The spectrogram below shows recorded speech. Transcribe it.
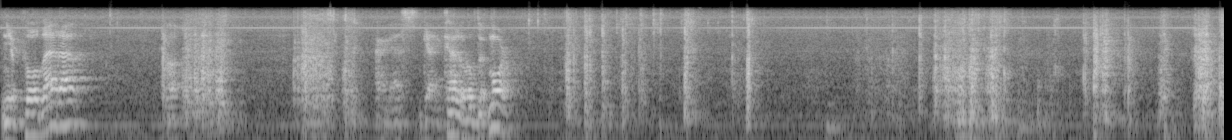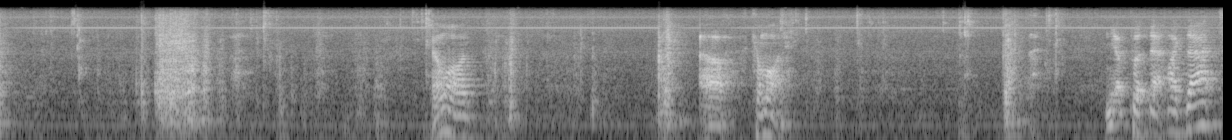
And you pull that up. Oh. I guess gotta cut a little bit more. Come on. Oh, come on. And you put that like that.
